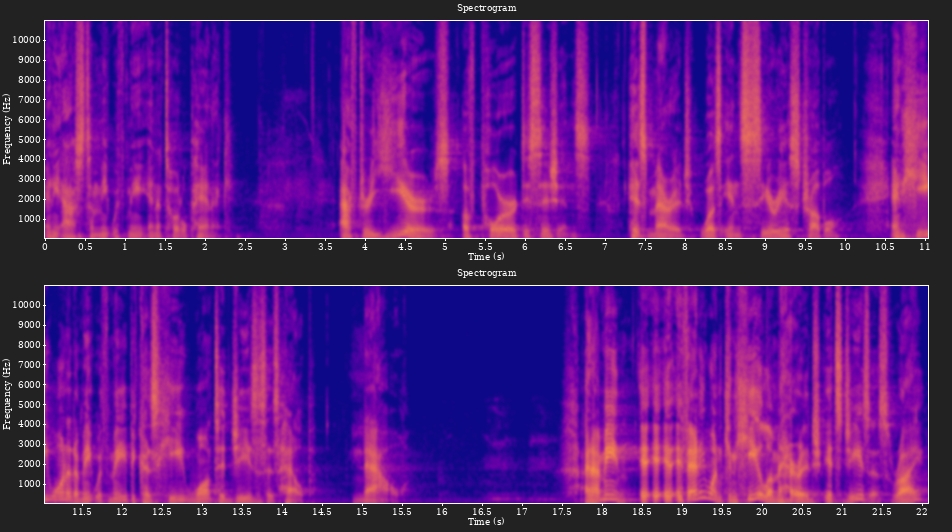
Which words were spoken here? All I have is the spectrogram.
and he asked to meet with me in a total panic. After years of poor decisions, his marriage was in serious trouble, and he wanted to meet with me because he wanted Jesus' help now. And I mean, if anyone can heal a marriage, it's Jesus, right?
